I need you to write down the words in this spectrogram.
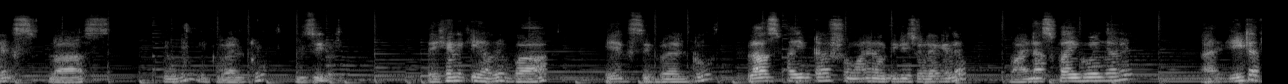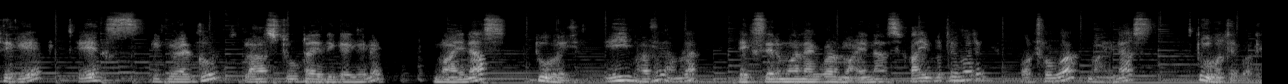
x plus two equal to zero এখানে কি হবে? বা এক্স ইকুয়াল টু প্লাস ফাইভটা সমানের ওইদিকে চলে গেলে মাইনাস ফাইভ হয়ে যাবে। আর এইটা থেকে এক্স ইকুয়াল টু প্লাস টুটা এদিকে গেলে মাইনাস টু হয়ে যাবে। এইভাবে আমরা এক্সের মান একবার মাইনাস ফাইভ হতে পারে। অথবা মাইনাস টু হতে পারে।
